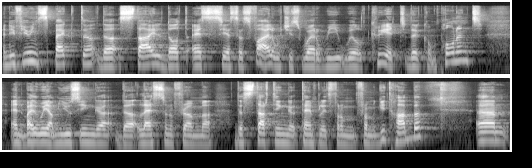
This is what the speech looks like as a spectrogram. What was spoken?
And if you inspect uh, the style.scss file, which is where we will create the component, and by the way, I'm using uh, the lesson from uh, the starting template from, from GitHub, um,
